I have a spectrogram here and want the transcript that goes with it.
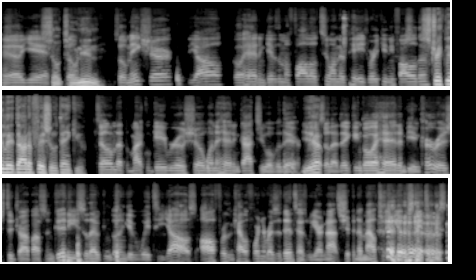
Hell yeah. So tune in. So make sure y'all go ahead and give them a follow too on their page. Where can you follow them? Strictly Lit dot official. Thank you. Tell them that the Michael Gabriel show went ahead and got you over there. Yeah. So that they can go ahead and be encouraged to drop off some goodies so that we can go and give away to y'all's all for the California residents as we are not shipping them out to any other states who missed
